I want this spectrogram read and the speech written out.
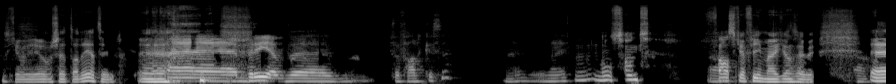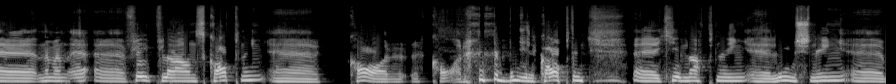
vad ska vi översätta det till? Eh, Eh, brev eh? Nej, nej. något sånt. Ja. Falska frimärken säger vi. Ja. Eh, nej men, eh, eh, flygplanskapning, eh, kar, kar, bilkapning, eh, kidnappning, eh, lynchning, eh,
